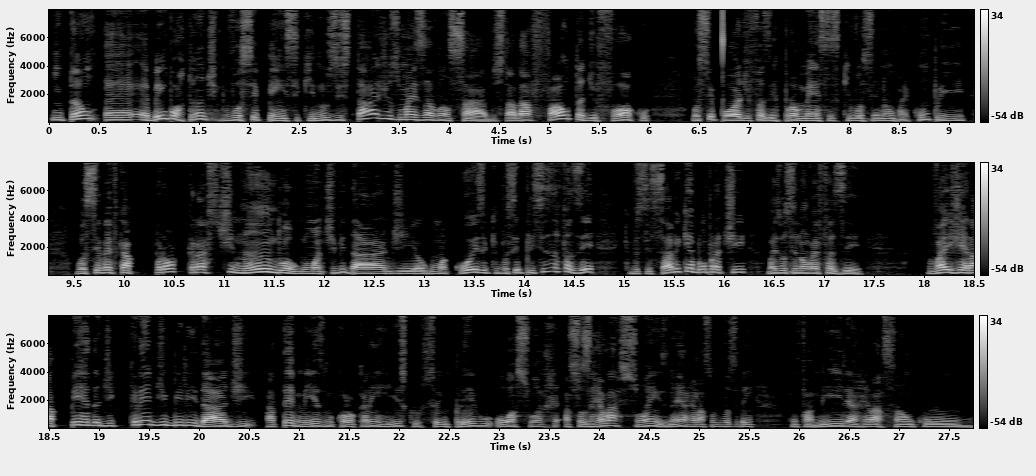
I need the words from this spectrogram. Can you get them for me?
Então é, é, bem importante que você pense que nos estágios mais avançados tá, da falta de foco, você pode fazer promessas que você não vai cumprir, você vai ficar procrastinando alguma atividade, alguma coisa que você precisa fazer, que você sabe que é bom para ti, mas você não vai fazer. Vai gerar perda de credibilidade, até mesmo colocar em risco seu emprego ou a sua, as suas relações, né? a relação que você tem com família, a relação com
